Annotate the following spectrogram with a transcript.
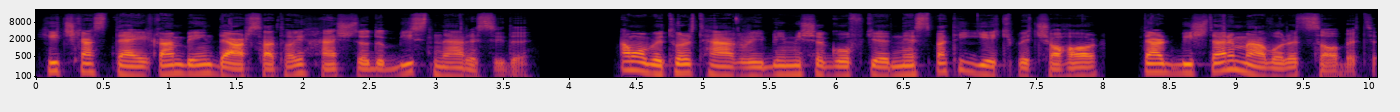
هیچ کس دقیقا به این درصدهای 80 و 20 نرسیده. اما به طور تقریبی میشه گفت که نسبت یک به چهار در بیشتر موارد ثابته.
